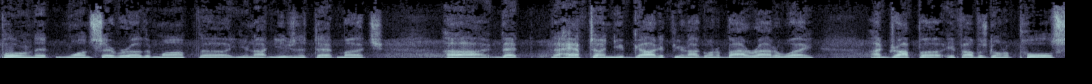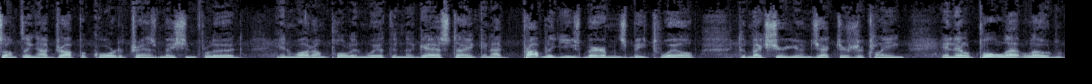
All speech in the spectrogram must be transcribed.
pulling it once every other month. Uh, you're not using it that much. Uh, that the half ton you've got, if you're not going to buy right away, I'd drop a, if I was going to pull something, I'd drop a quart of transmission fluid in what I'm pulling with in the gas tank, and I'd probably use Berryman's B12 to make sure your injectors are clean, and it'll pull that load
